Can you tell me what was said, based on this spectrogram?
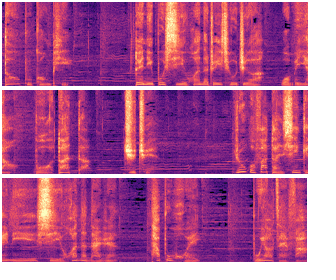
都不公平。对你不喜欢的追求者，我们要果断的拒绝。如果发短信给你喜欢的男人，他不回，不要再发；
